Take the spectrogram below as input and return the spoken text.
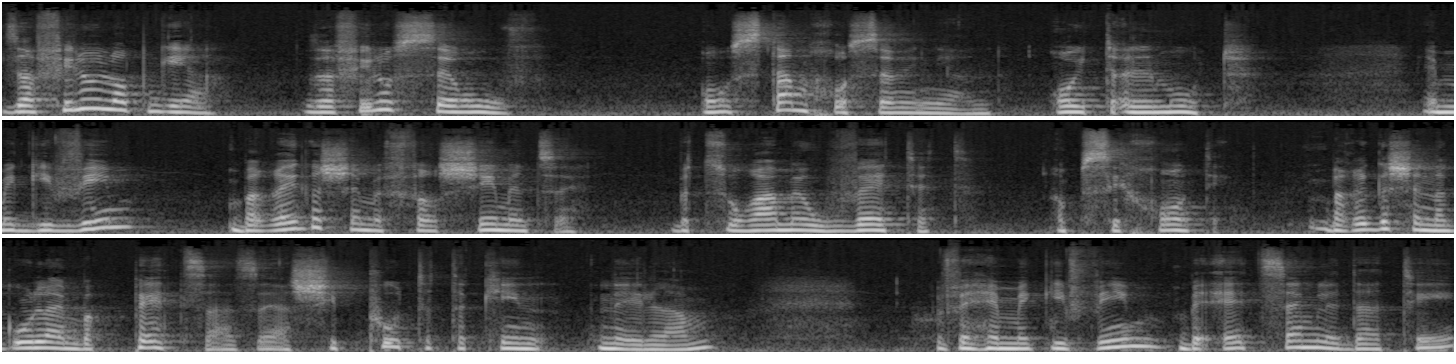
זה אפילו לא פגיעה, זה אפילו סירוב, או סתם חוסר עניין, או התעלמות. הם מגיבים ברגע שמפרשים את זה בצורה מעוותת, הפסיכוטית. ברגע שנגעו להם בפצע הזה, השיפוט התקין נעלם, והם מגיבים בעצם, לדעתי,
